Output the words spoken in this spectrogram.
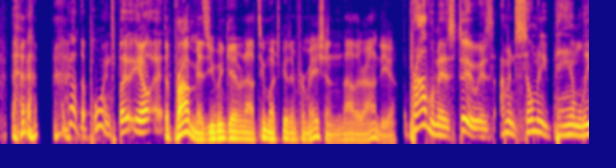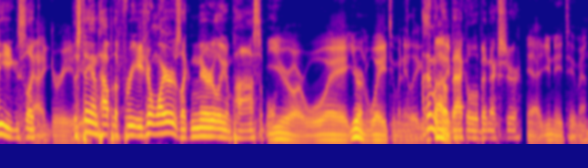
I got the points, but you know, uh, the problem is you've been giving out too much good information. Now they're on to you. the problem is too is I'm in so many damn leagues. Like I agree. to dude. stay on top of the free agent wire is like nearly impossible. You are way. You're in way too many leagues. I think I'm Not gonna cut even- back a little bit next year. Yeah, you need to, man.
